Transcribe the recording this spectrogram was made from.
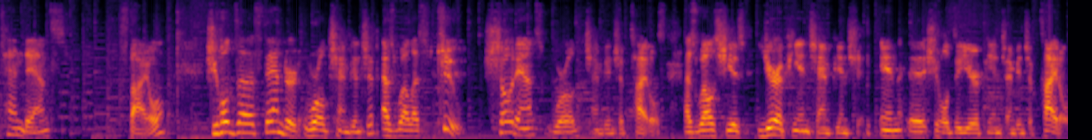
10 dance style. She holds a standard world championship as well as two show dance world championship titles as well she is european championship in uh, she holds a european championship title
